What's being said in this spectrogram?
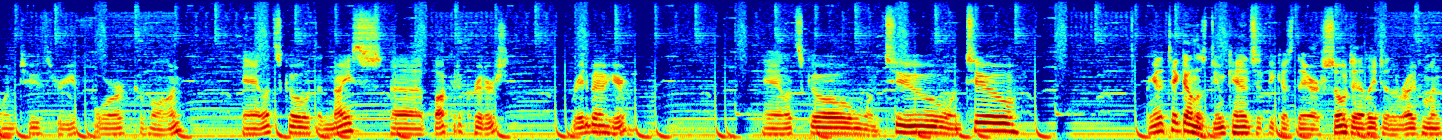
One, two, three, four. Kavan, and let's go with a nice uh, bucket of critters, right about here. And let's go one, two, one, two. I'm gonna take down those doom cannons just because they are so deadly to the riflemen.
